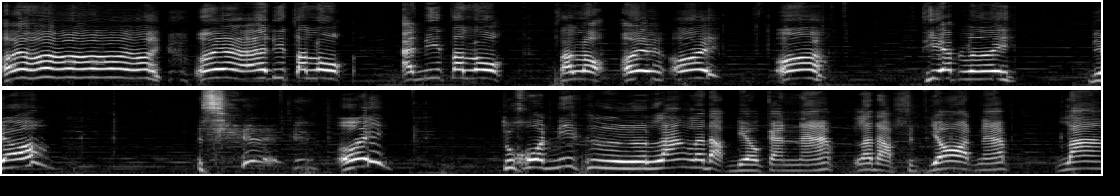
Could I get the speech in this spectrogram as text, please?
เอ้ยเอ้ยเอ้ยเอ้ยเอ้ยอันนี้ตลก อันนี้ตลก ตลก เอ้ยเอ้ยเออเทียบเลย เดี๋ยว เอ้ย ทุกคนนี่คือร่างระดับเดียวกันนะครับระดับสุดยอดนะครับร่าง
